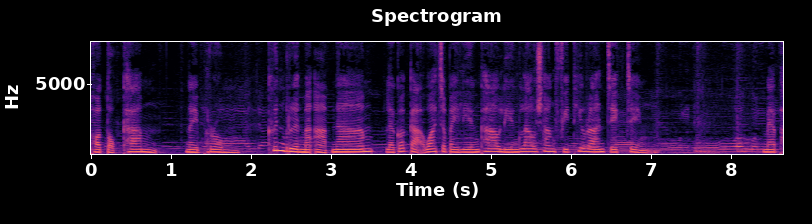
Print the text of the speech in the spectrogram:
พอตกค่ำในพรมขึ้นเรือนมาอาบน้ำแล้วก็กะว่าจะไปเลี้ยงข้าวเลี้ยงเหล้าช่างฟิตที่ร้านเจ๊กเจงแม่ผ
